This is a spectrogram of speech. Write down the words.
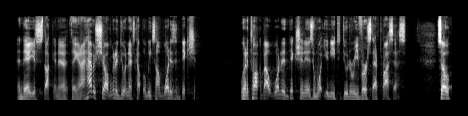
And there you're stuck in a thing. And I have a show, I'm going to do it in the next couple of weeks on what is addiction. We're going to talk about what an addiction is and what you need to do to reverse that process. So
